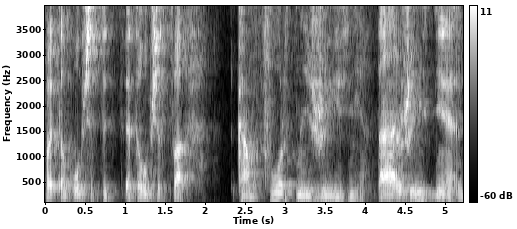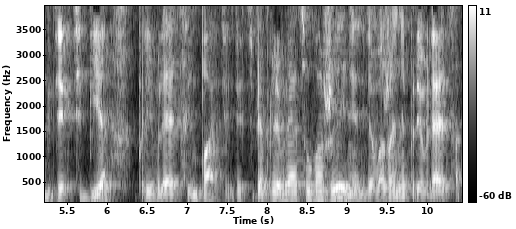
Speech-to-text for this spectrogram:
в этом обществе, это общество комфортной жизни, да, жизни, где к тебе проявляется эмпатия, где к тебе проявляется уважение, где уважение проявляется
